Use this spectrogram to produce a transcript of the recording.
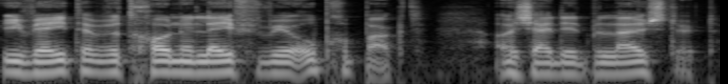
Wie weet hebben we het gewone leven weer opgepakt als jij dit beluistert.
